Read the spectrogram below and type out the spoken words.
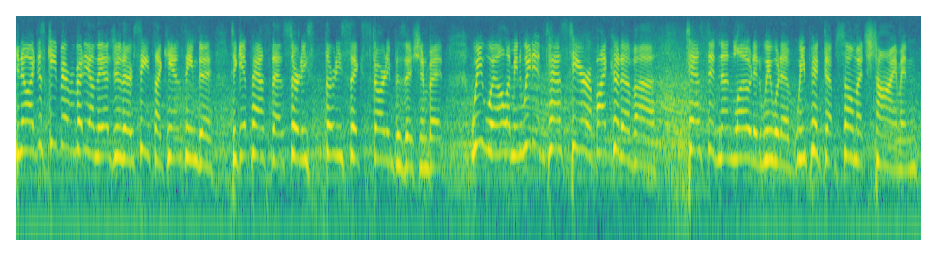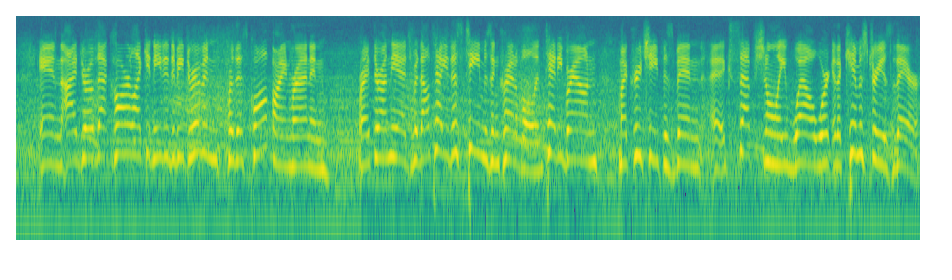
you know, I just keep everybody on the edge of their seats. I can't seem to, to get past that 30, 36 starting position, but we will. I mean, we didn't test here. If I could have uh, tested and unloaded, we would have, we picked up so much time. And, and I drove that car like it needed to be driven for this qualifying run, and right there on the edge. But I'll tell you, this team is incredible. And Teddy Brown, my crew chief, has been exceptionally well working. The chemistry is there.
